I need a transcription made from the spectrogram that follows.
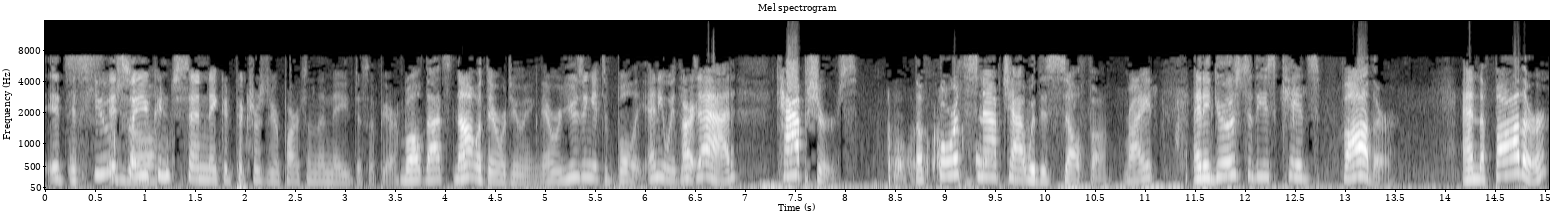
it's It's huge, It's so you can send naked pictures of your parts and then they disappear. Well, that's not what they were doing. They were using it to bully. Anyway, the All right. dad captures the fourth Snapchat with his cell phone, right? And he goes to these kids' father. And the father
